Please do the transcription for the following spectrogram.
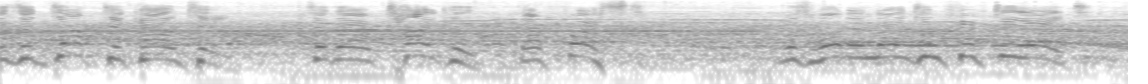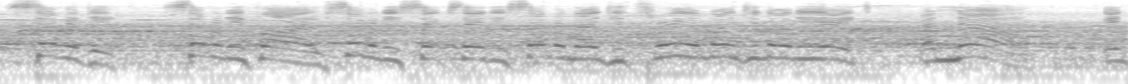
his adopted county, to their title, their first was won in 1958, 70, 75, 76, 87, 93 and 1998 and now in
